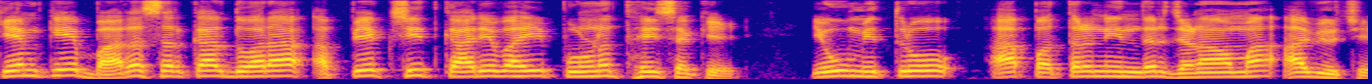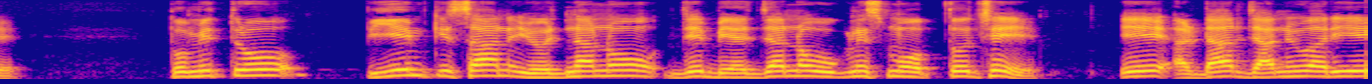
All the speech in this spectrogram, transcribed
કેમ કે ભારત સરકાર દ્વારા અપેક્ષિત કાર્યવાહી પૂર્ણ થઈ શકે. એવું મિત્રો આ પત્રની અંદર જણાવવામાં આવ્યું છે. તો મિત્રો પીએમ કિસાન યોજનાનો જે બે હજારનો ઓગણીસમો હપ્તો છે, એ અઢાર જાન્યુઆરીએ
